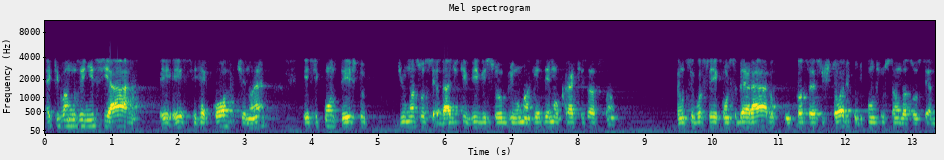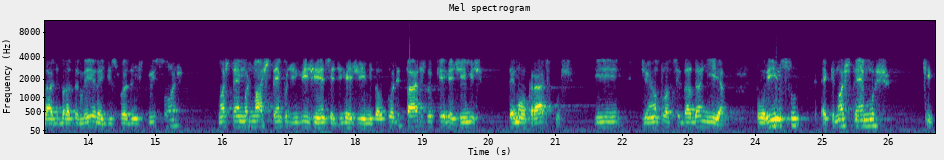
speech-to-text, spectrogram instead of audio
é que vamos iniciar esse recorte, não é? Esse contexto de uma sociedade que vive sobre uma redemocratização. Então, se você considerar o, processo histórico de construção da sociedade brasileira e de suas instituições, nós temos mais tempo de vigência de regimes autoritários do que regimes democráticos e de ampla cidadania. Por isso é que nós temos que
